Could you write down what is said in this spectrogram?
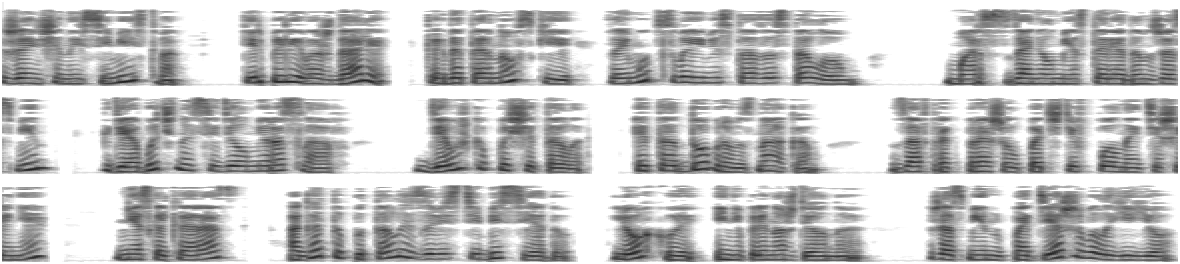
Женщины из семейства терпеливо ждали, когда Тарновские займут свои места за столом. Марс занял место рядом с Жасмин, где обычно сидел Мирослав. Девушка посчитала это добрым знаком. Завтрак прошел почти в полной тишине. Несколько раз Агата пыталась завести беседу, легкую и непринужденную. Жасмин поддерживала ее,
